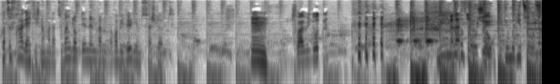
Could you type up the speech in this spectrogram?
Kurze Frage hätte ich nochmal dazu. Wann glaubt ihr denn, wann Robbie Williams verstirbt? Hm. Zwei Minuten. Relativ früh. kicking with your torso.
